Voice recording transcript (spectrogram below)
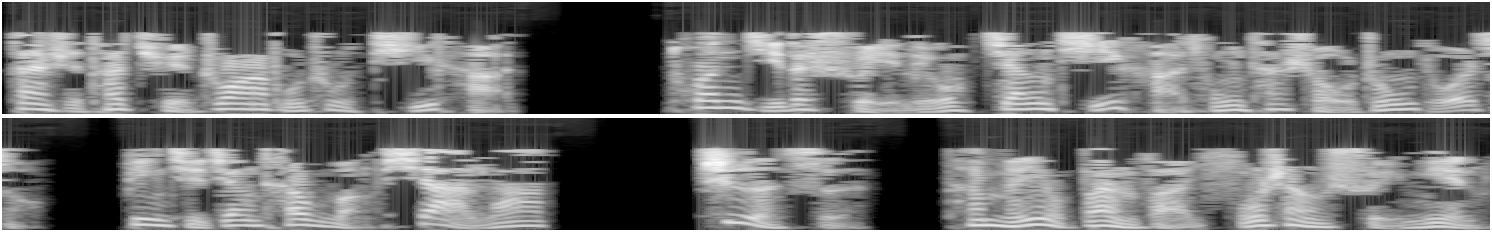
但是他却抓不住提卡，湍急的水流将提卡从他手中夺走，并且将他往下拉。这次。他没有办法浮上水面了，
